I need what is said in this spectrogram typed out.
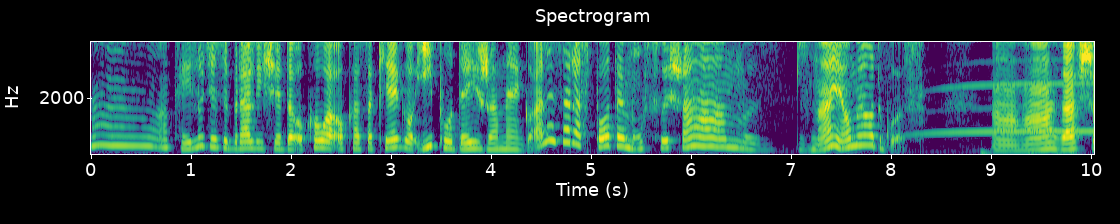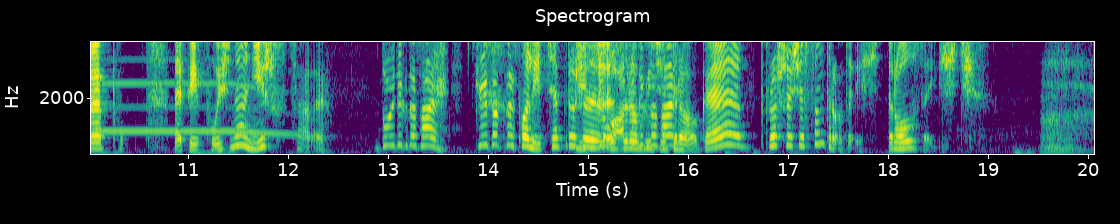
Mm, Okej, ludzie zebrali się dookoła Okazakiego i podejrzanego, ale zaraz potem usłyszałam znajomy odgłos. Aha, zawsze lepiej późno niż wcale. Policja, proszę zrobić drogę. Proszę się stąd rozejść. Ah,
